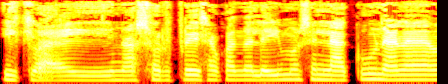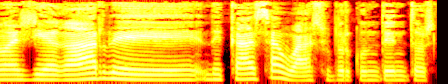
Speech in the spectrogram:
Y que hay una sorpresa cuando le vimos en la cuna nada más llegar de, de casa, va, súper contentos.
